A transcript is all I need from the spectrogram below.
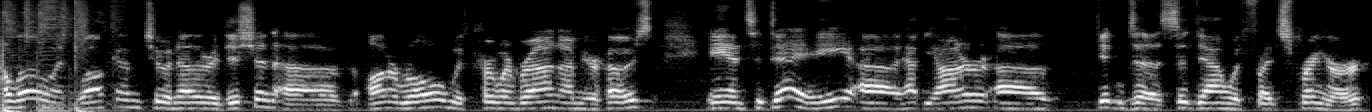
Hello and welcome to another edition of On a Roll with Kerwin Brown. I'm your host, and today uh, I have the honor of getting to sit down with Fred Springer,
